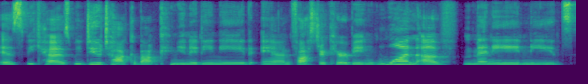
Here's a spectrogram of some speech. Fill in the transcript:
is because we do talk about community need and foster care being one of many needs.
